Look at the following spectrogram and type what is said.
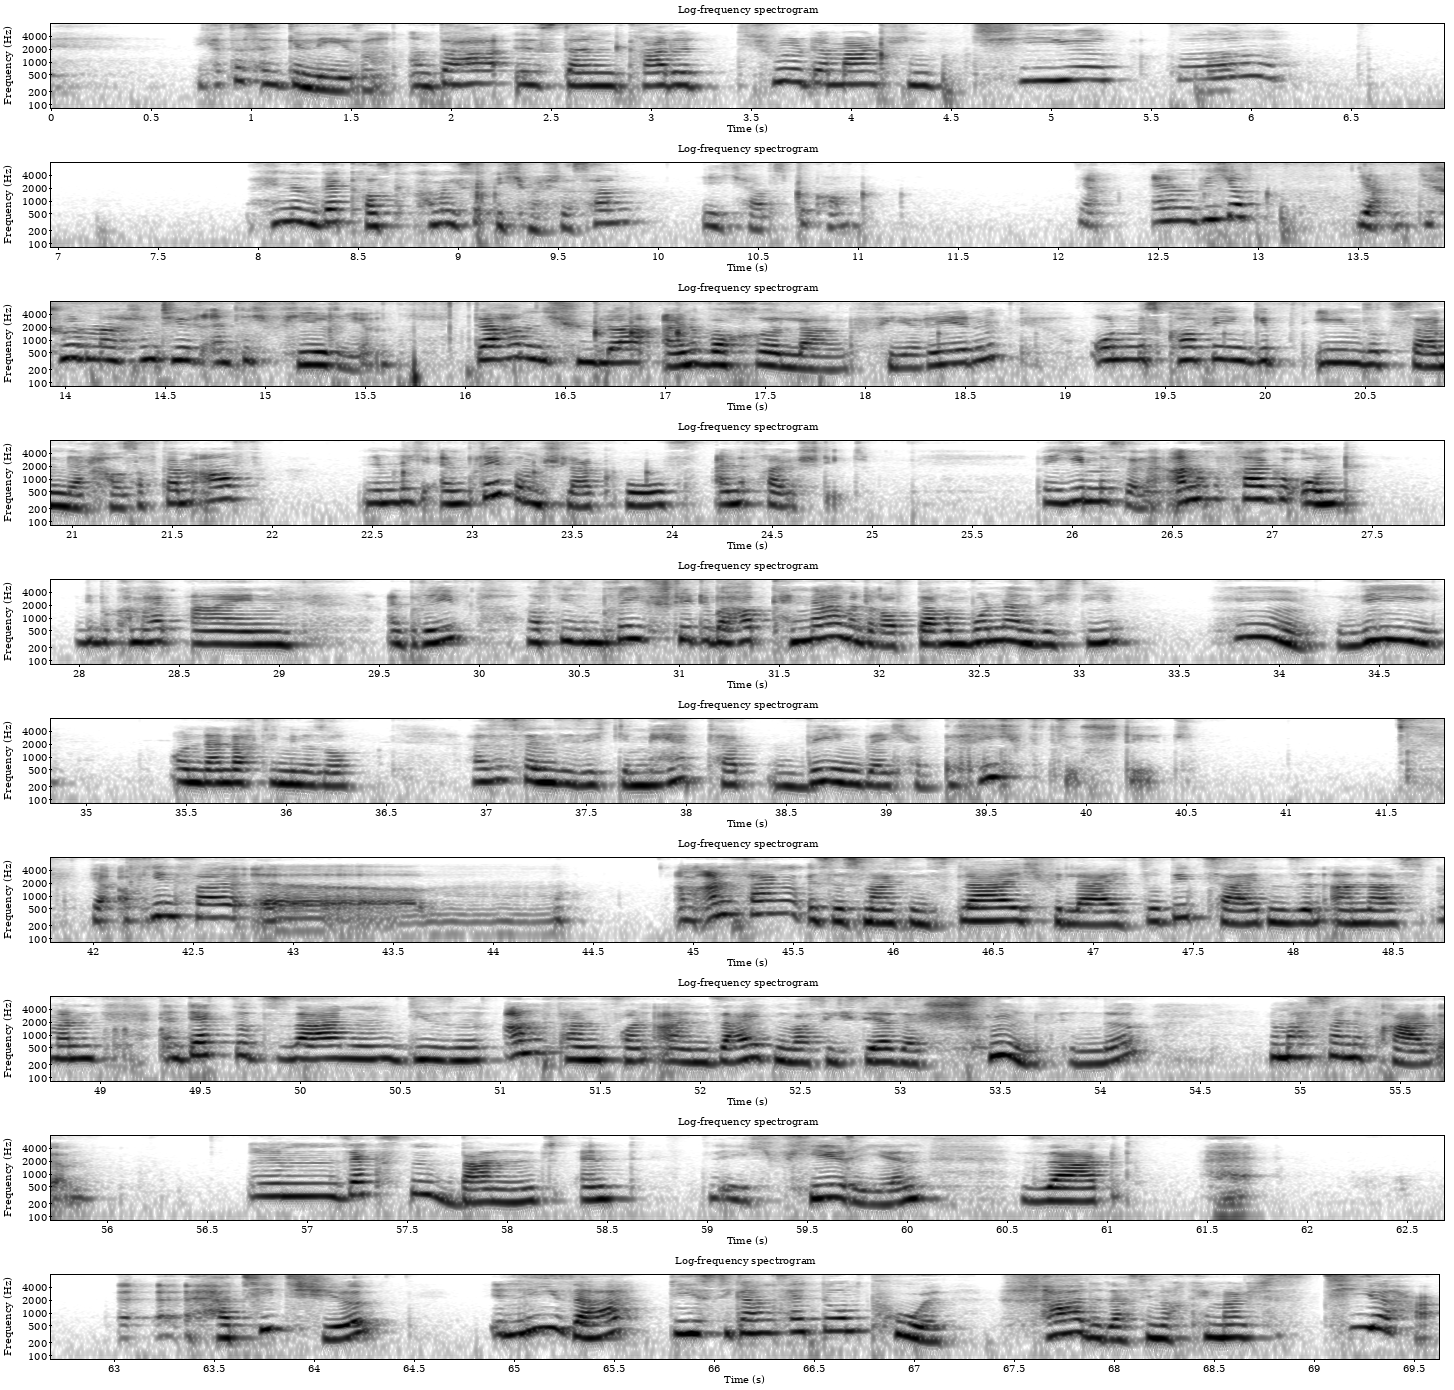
ich habe das halt gelesen. Und da ist dann gerade die Schule der magischen Tiere hin und weg rausgekommen. Ich so, ich möchte das haben. Ich habe es bekommen. Ja, ähm, wie ich auf. Ja, die Schule der magischen Tiere endlich Ferien. Da haben die Schüler eine Woche lang Ferien und Miss Coffee gibt ihnen sozusagen der Hausaufgaben auf, nämlich einen Briefumschlag, wo eine Frage steht. Bei jedem ist eine andere Frage und die bekommen halt ein, ein Brief und auf diesem Brief steht überhaupt kein Name drauf. Darum wundern sich die, hm, wie? Und dann dachte ich mir nur so, was ist, wenn sie sich gemerkt hat, wem welcher Brief zusteht? Ja, auf jeden Fall. Ähm am Anfang ist es meistens gleich, vielleicht so die Zeiten sind anders. Man entdeckt sozusagen diesen Anfang von allen Seiten, was ich sehr, sehr schön finde. Nun mal ist meine Frage. Im sechsten Band, Endlich Ferien, sagt äh, äh, Hatitje, Elisa, die ist die ganze Zeit nur im Pool. Schade, dass sie noch kein magisches Tier hat.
